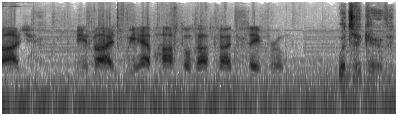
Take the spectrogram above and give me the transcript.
Raj, be advised, we have hostiles outside the safe room. We'll take care of it.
